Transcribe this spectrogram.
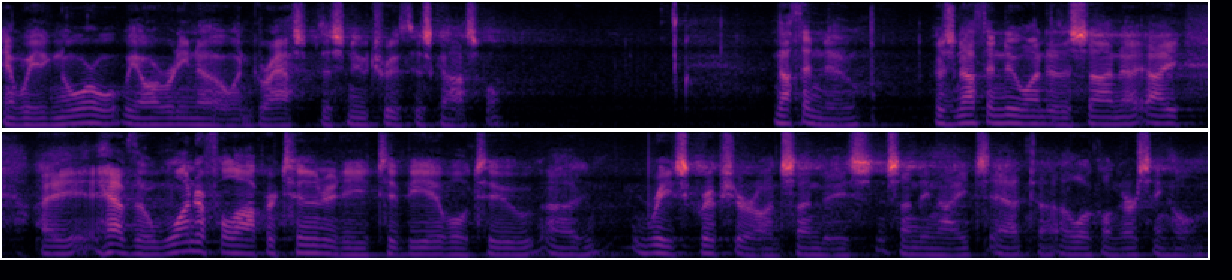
and we ignore what we already know and grasp this new truth as gospel. Nothing new. There's nothing new under the sun. I, I, I have the wonderful opportunity to be able to uh, read scripture on Sundays, Sunday nights at uh, a local nursing home.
